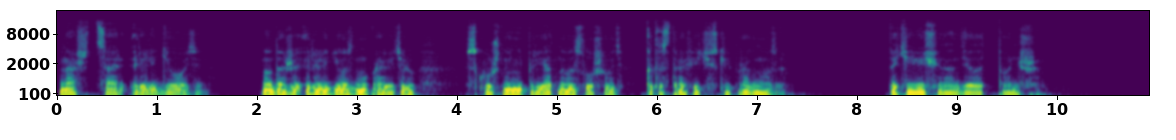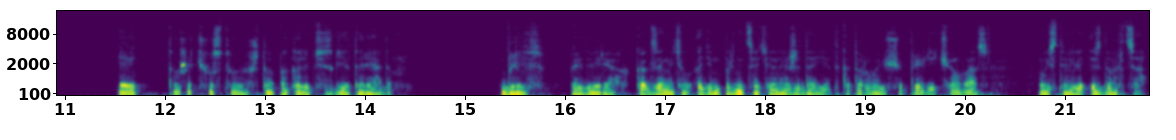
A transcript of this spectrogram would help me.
Наш царь религиозен, но даже религиозному правителю скучно и неприятно выслушивать катастрофические прогнозы. Такие вещи надо делать тоньше. Я ведь тоже чувствую, что апокалипсис где-то рядом. Близ при дверях, как заметил один проницательный ожидает, которого еще прежде, чем вас, выставили из дворца.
